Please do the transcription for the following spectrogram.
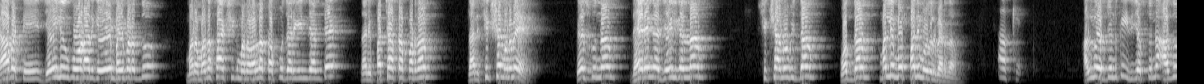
కాబట్టి జైలుకు పోవడానికి ఏం భయపడద్దు. మన మనసాక్షికి మన వల్ల తప్పు జరిగింది అంటే దాన్ని పశ్చాత్తాపడదాం. దాని శిక్ష మనమే. వేసుకుందాం. ధైర్యంగా జైలుకి వెళ్దాం. శిక్ష అనుభవిద్దాం. వద్దాం మళ్ళీ పని మొదలు పెడదాం. ఓకే. అల్లు అర్జున్కి ఇది చెప్తున్నా అల్లు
